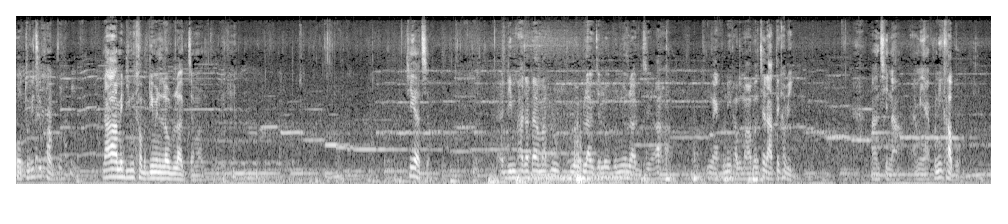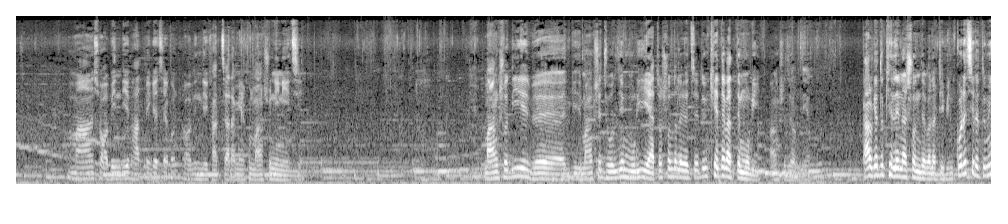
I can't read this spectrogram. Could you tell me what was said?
কত কিছু খাব? না, আমি ডিম খাব, ডিমের লোভ লাগছে আমার। ঠিক আছে। ডিম ভাজাটা আমার খুব লোভ লাগছে, লোভনীয় লাগছে। আহা এখনই খাব। মা বলছে, রাতে খাবি? আনছি, না, আমি এখনই খাব। মা সয়াবিন দিয়ে ভাত মেখেছে এখন। সয়াবিন দিয়ে খাচ্ছে আর আমি এখন মাংস নিয়ে নিয়েছি। মাংস দিয়ে মাংসের ঝোল দিয়ে মুড়ি এত সুন্দর লেগেছে। তুমি খেতে পারতে মুড়ি মাংস ঝোল দিয়ে। কালকে তো খেলে না সন্ধেবেলা টিফিন। করেছিলে তুমি?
